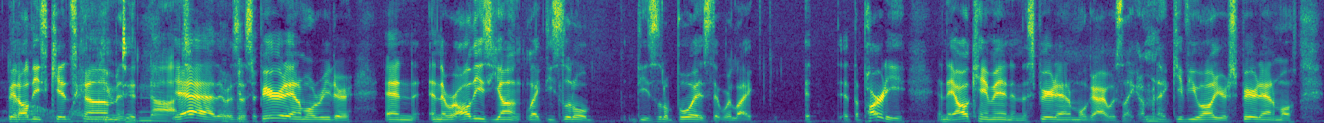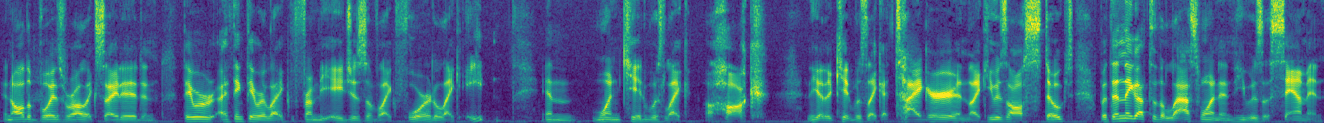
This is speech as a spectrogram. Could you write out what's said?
we had all these kids way. come You and did not. yeah there was a spirit animal reader and and there were all these young like these little these little boys that were like at, the party, and they all came in, and the spirit animal guy was like, "I'm gonna give you all your spirit animals," and all the boys were all excited, and they were, I think they were like from the ages of like four to like eight, and one kid was like a hawk. and The other kid was like a tiger, and like he was all stoked. But then they got to the last one, and he was a salmon,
